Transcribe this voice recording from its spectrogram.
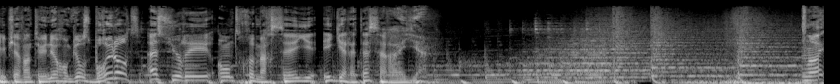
Et puis à 21h, ambiance brûlante assurée entre Marseille et Galatasaray. Ouais,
